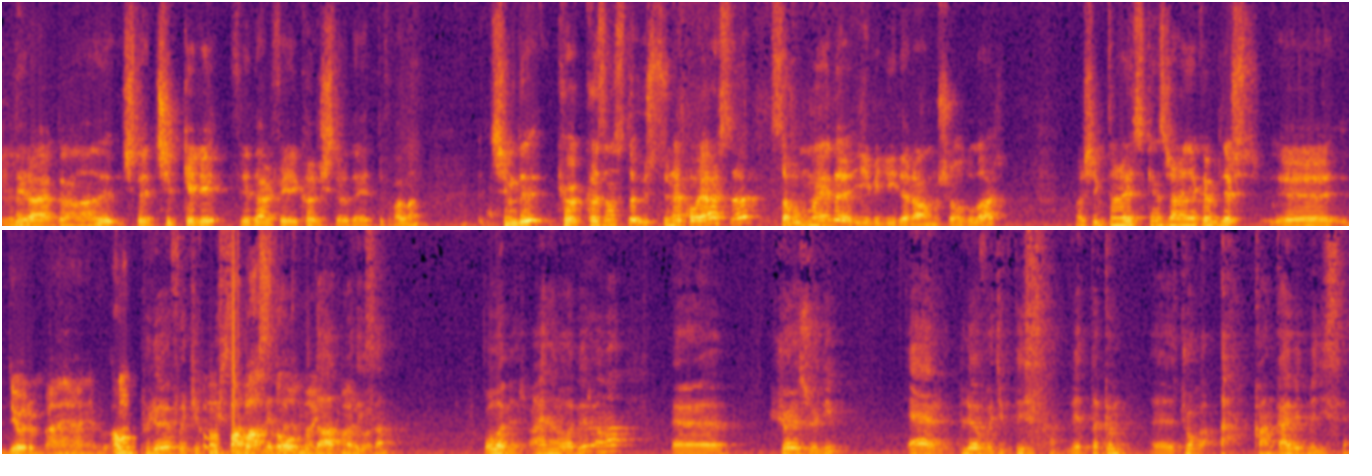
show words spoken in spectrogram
Elleri ayaklarına alan. İşte Chip Kelly Philadelphia'yı karıştırdı etti falan. Şimdi Kirk Cousins da üstüne koyarsa savunmaya da iyi bir lider almış oldular. Washington Redskins can yakabilir e, diyorum ben yani. Ama Playoff'a çıkmışsan Babas ve da olma takımı dağıtmadıysan olabilir. Aynen olabilir ama e, şöyle söyleyeyim. Eğer playoff'a çıktıysan ve takım e, çok kan kaybetmediyse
